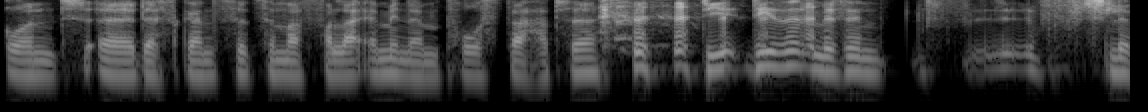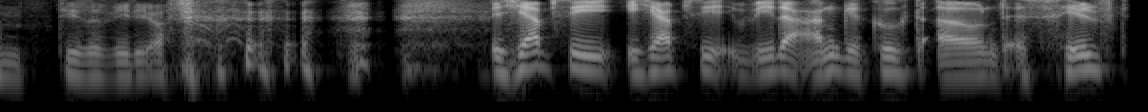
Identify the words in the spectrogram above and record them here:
und äh, das ganze Zimmer voller Eminem-Poster hatte. Die, die sind ein bisschen schlimm, diese Videos. ich habe sie, hab sie wieder angeguckt und es hilft,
